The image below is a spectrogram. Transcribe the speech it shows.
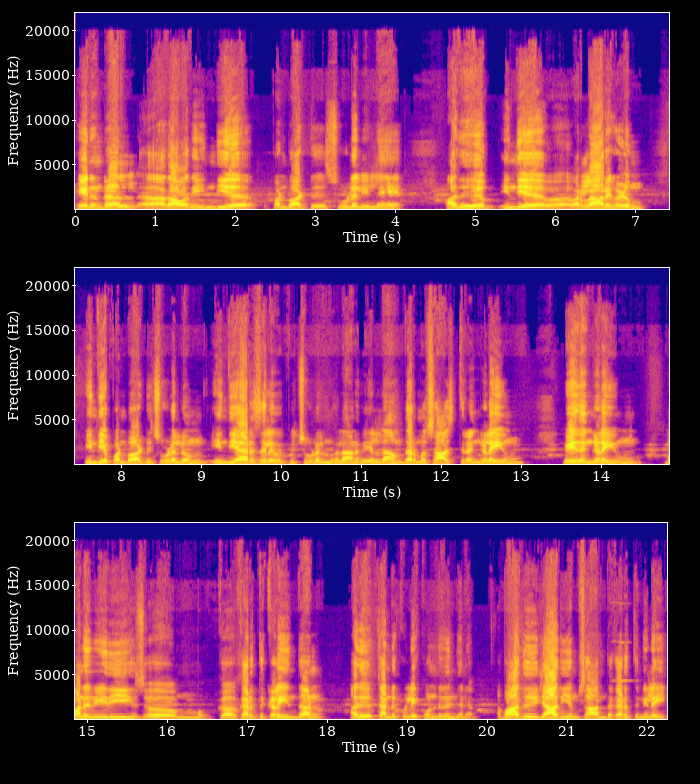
ஏனென்றால் அதாவது இந்திய பண்பாட்டு சூழலிலே அது இந்திய வ- வரலாறுகளும் இந்திய பண்பாட்டு சூழலும் இந்திய அரசியலமைப்பு சூழல் முதலானவை எல்லாம் தர்ம சாஸ்திரங்களையும் வேதங்களையும் மனுநீதி சு- க- கருத்துக்களையும் தான் அது தன்னுக்குள்ளே கொண்டிருந்தன. அப்போ அது ஜாதியம் சார்ந்த கருத்து நிலை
